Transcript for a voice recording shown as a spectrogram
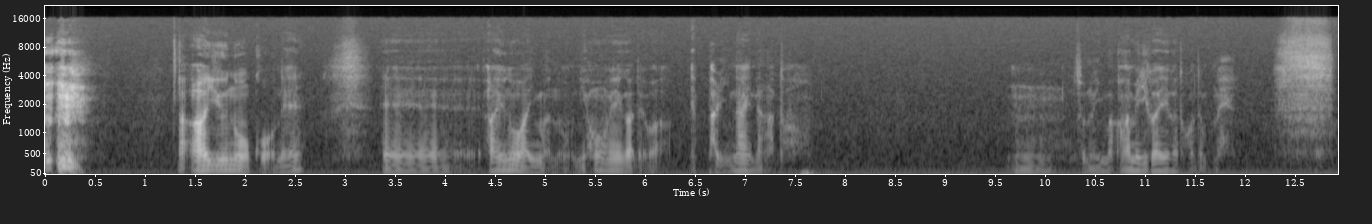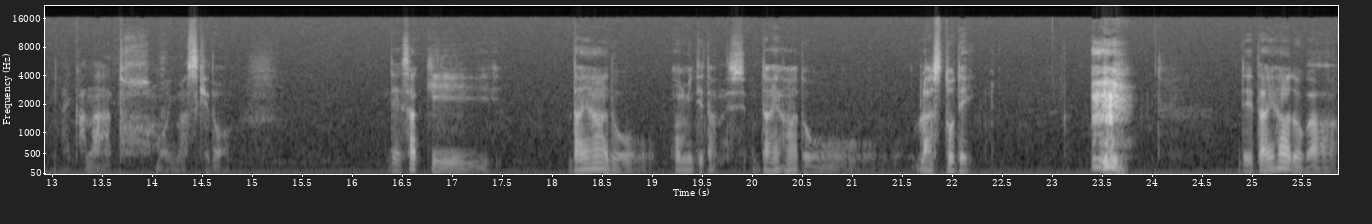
うん、ああいうのをこうね、えー、ああいうのは今の日本映画ではやっぱりないなと、うん、その今アメリカ映画とかでもねないかなと思いますけど。でさっき「ダイ・ハード」を見てたんですよ「ダイ・ハードラストデイ」で、ダイ・ハードが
